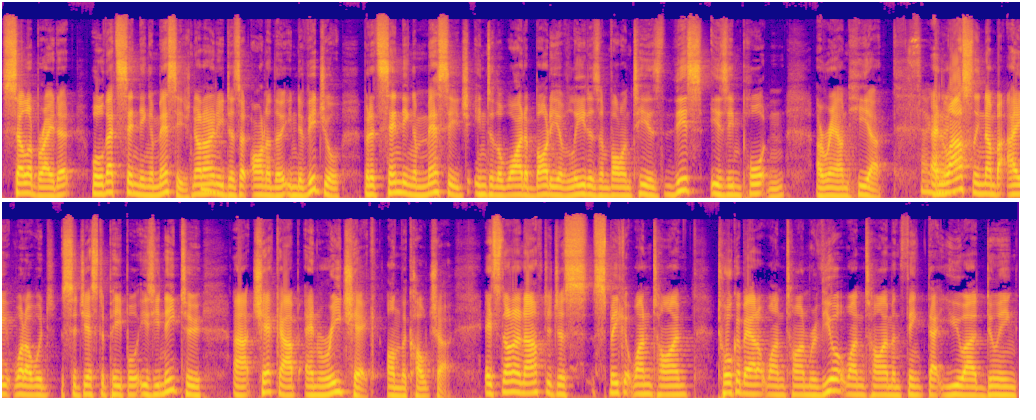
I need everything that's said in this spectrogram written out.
celebrate it. Well, that's sending a message. Not mm. only does it honor the individual, but it's sending a message into the wider body of leaders and volunteers. This is important around here. So and lastly, number eight, what I would suggest to people is you need to uh, check up and recheck on the culture. It's not enough to just speak at one time talk about it one time, review it one time, and think that you are doing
